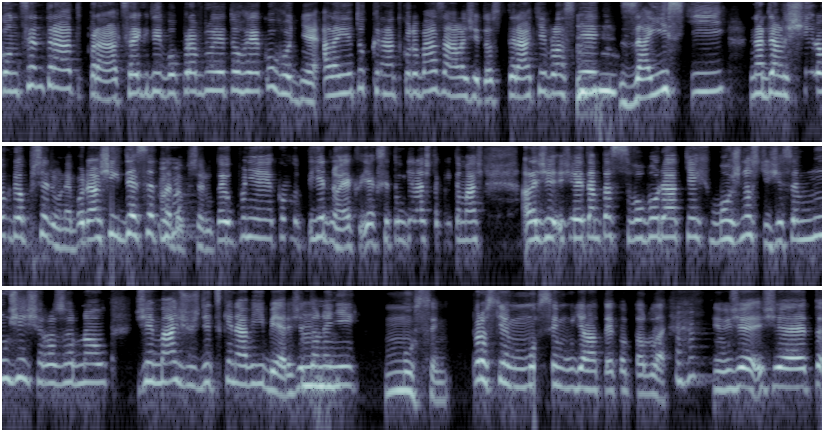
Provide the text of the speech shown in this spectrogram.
koncentrát práce, kdy opravdu je toho jako hodně, ale je to krátkodobá záležitost, která tě vlastně mm-hmm. zajistí na další rok dopředu, nebo dalších deset mm-hmm. let dopředu. To je úplně jako jedno, jak, jak si to uděláš, taky to máš, ale že, že je tam ta svoboda těch možností, že se můžeš rozhodnout, že máš vždycky na výběr, že to mm-hmm. není musím prostě musím udělat jako tohle. Uh-huh. Že, že to,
